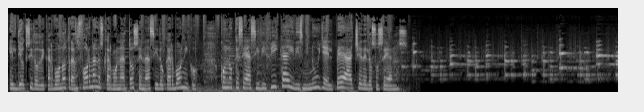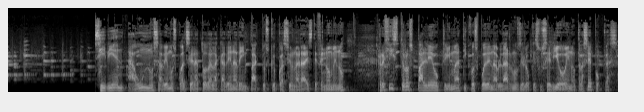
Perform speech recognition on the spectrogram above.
el dióxido de carbono transforma los carbonatos en ácido carbónico, con lo que se acidifica y disminuye el pH de los océanos. Si bien aún no sabemos cuál será toda la cadena de impactos que ocasionará este fenómeno, registros paleoclimáticos pueden hablarnos de lo que sucedió en otras épocas.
